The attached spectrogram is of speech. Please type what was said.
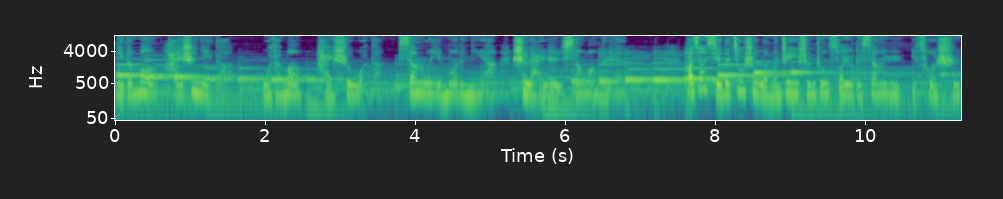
你的梦还是你的，我的梦还是我的，相濡以沫的你啊，是来日相望的人。”好像写的就是我们这一生中所有的相遇与错失。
